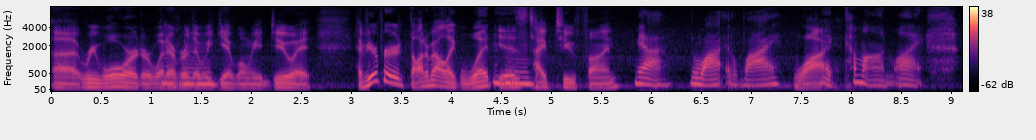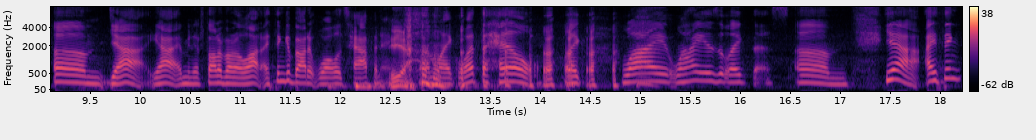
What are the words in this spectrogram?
uh, reward or whatever that Mm-hmm. we get when we do it. Have you ever thought about like what is Mm-hmm. type 2 fun? Yeah. Why? Why? Why? Like, come on, why? Um, yeah, yeah. I mean, I've thought about it a lot. I think about it while it's happening. Yeah. I'm like, what the hell? like, why? Why is it like this? Um, yeah. I think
